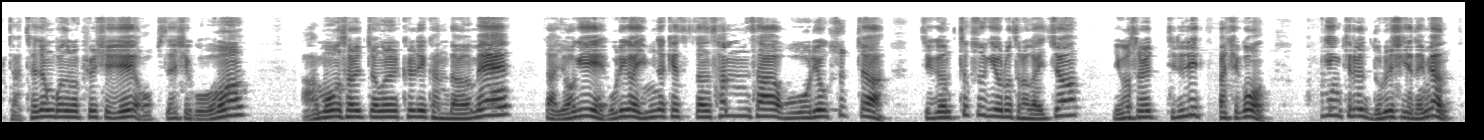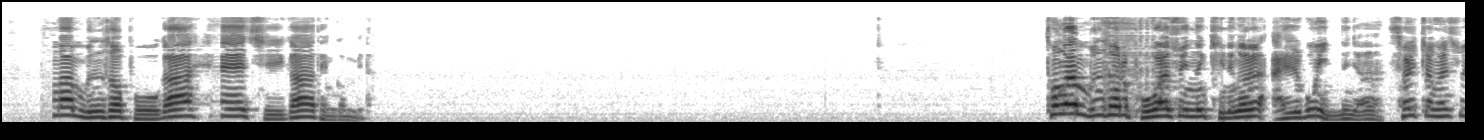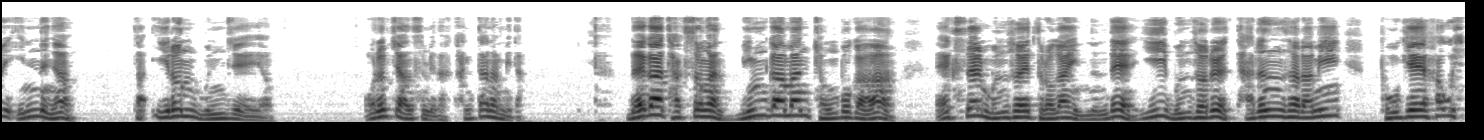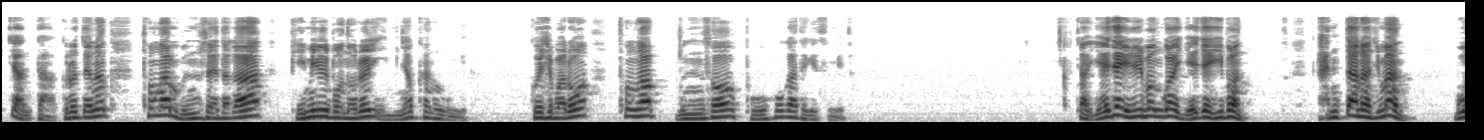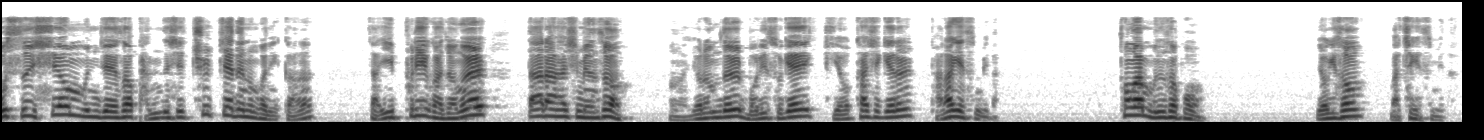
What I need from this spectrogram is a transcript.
자 최종 번호 표시 없애시고 암호 설정을 클릭한 다음에 자 여기 우리가 입력했었던 3, 4, 5, 6 숫자 지금 특수기호로 들어가 있죠 이것을 딜리트 하시고 확인키를 누르시게 되면 통합 문서 보호가 해지가 된 겁니다. 통합 문서를 보호할 수 있는 기능을 알고 있느냐, 설정할 수 있느냐, 자, 이런 문제예요. 어렵지 않습니다. 간단합니다. 내가 작성한 민감한 정보가 엑셀 문서에 들어가 있는데 이 문서를 다른 사람이 보게 하고 싶지 않다. 그럴 때는 통합 문서에다가 비밀번호를 입력하는 겁니다. 그것이 바로 통합 문서 보호가 되겠습니다. 자, 예제 1번과 예제 2번 간단하지만 모스 시험 문제에서 반드시 출제되는 거니까 자, 이 풀이 과정을 따라 하시면서 어, 여러분들 머릿속에 기억하시기를 바라겠습니다. 통합 문서 보호 여기서 마치겠습니다.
